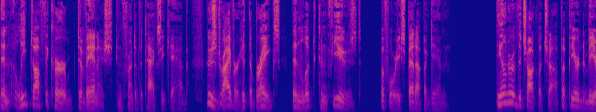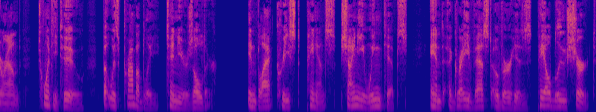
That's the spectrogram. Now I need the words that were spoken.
then leaped off the curb to vanish in front of a taxicab, whose driver hit the brakes, then looked confused before he sped up again. The owner of the chocolate shop appeared to be around twenty-two, but was probably ten years older. In black creased pants, shiny wingtips, and a gray vest over his pale blue shirt,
